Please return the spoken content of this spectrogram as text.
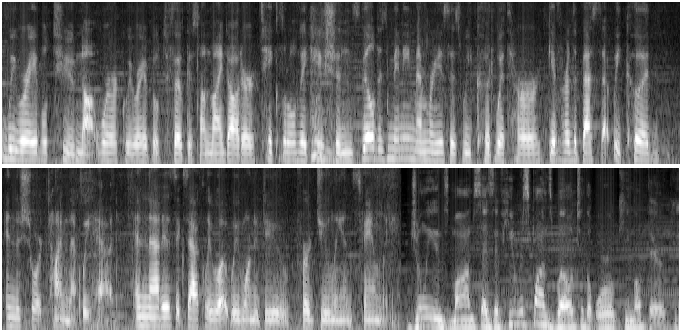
We were able to not work. We were able to focus on my daughter, take little vacations, build as many memories as we could with her, give her the best that we could in the short time that we had. And that is exactly what we want to do for Julian's family. Julian's mom says if he responds well to the oral chemotherapy,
